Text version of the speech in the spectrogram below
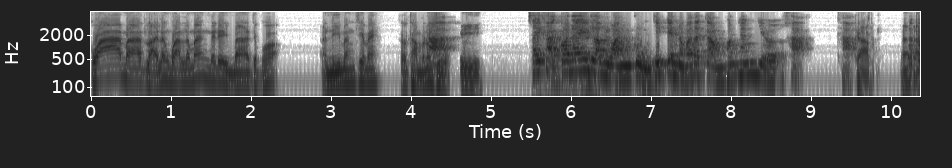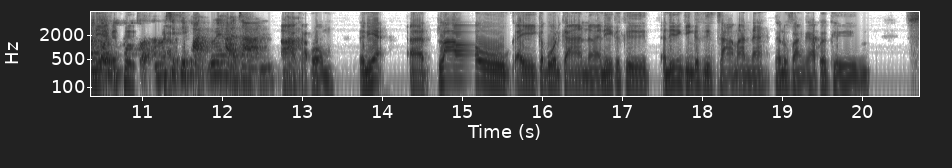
คว้ามาหลายรางวัลแล้วมั้งไม่ได้มาเฉพาะ อันนี้มั้งใช่ไหมเราทำมาตั้งสิบปี ใช่ค่ะ ก็ได้รางวัลกลุ่มที่เป็นนวัตกรรมค่อนข้างเยอะค่ะค่ะครับอะแล้วอัก็นนี้ตัวก็นี้คือจดอนุสิทธิบัตรด้วยค่ะอาจารย์ อ่าครับผมแต่เนี้ยเอ่อเล่าไอกระบวนการหน่อยอันนี้ก็คือ อันนี้จริงๆก็คือสามอันนะท่านผู้ฟังครับก็คือ C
